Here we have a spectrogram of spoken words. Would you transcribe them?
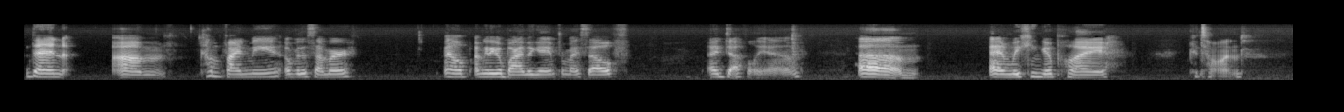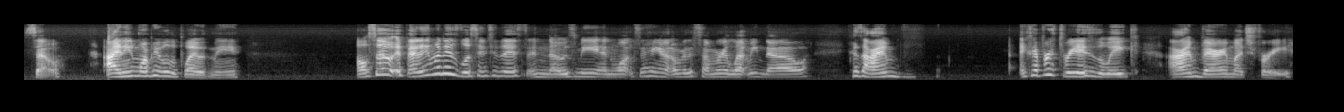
then um, come find me over the summer. I'll, I'm gonna go buy the game for myself. I definitely am. Um, and we can go play Catan. So I need more people to play with me. Also, if anyone is listening to this and knows me and wants to hang out over the summer, let me know. Because I'm, except for three days of the week, I'm very much free.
